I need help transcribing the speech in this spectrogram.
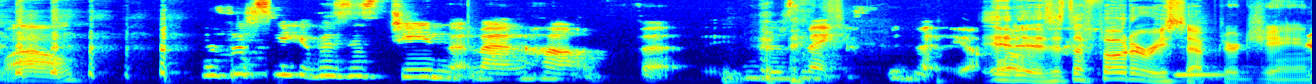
Wow. there's this secret, there's this gene that men have that just makes that, It is. It's a photoreceptor gene.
